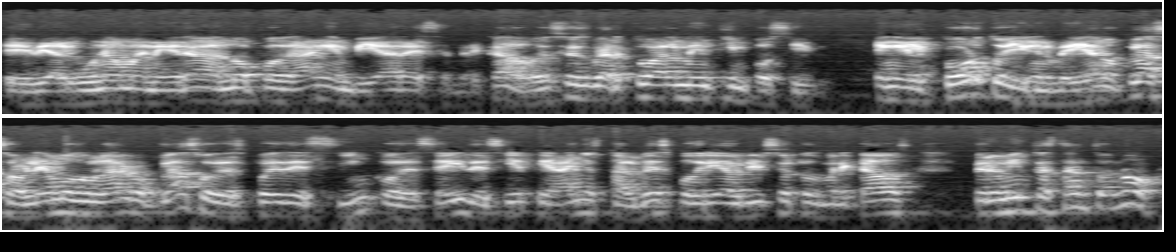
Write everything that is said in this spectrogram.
de alguna manera no podrán enviar a ese mercado. Eso es virtualmente imposible. En el corto y en el mediano plazo, hablemos de un largo plazo, después de 5, de 6, de 7 años, tal vez podría abrirse otros mercados, pero mientras tanto no.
